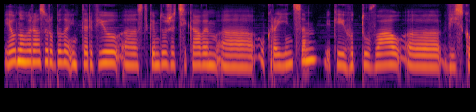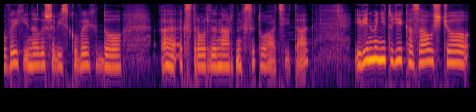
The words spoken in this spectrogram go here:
я одного разу робила інтерв'ю е, з таким дуже цікавим е, українцем, який готував е, військових і не лише військових до екстраординарних ситуацій. Так? І він мені тоді казав, що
